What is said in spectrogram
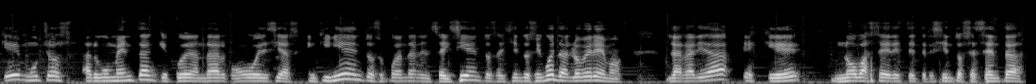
que muchos argumentan que puede andar, como vos decías, en 500 o puede andar en 600, 650, lo veremos. La realidad es que no va a ser este 360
